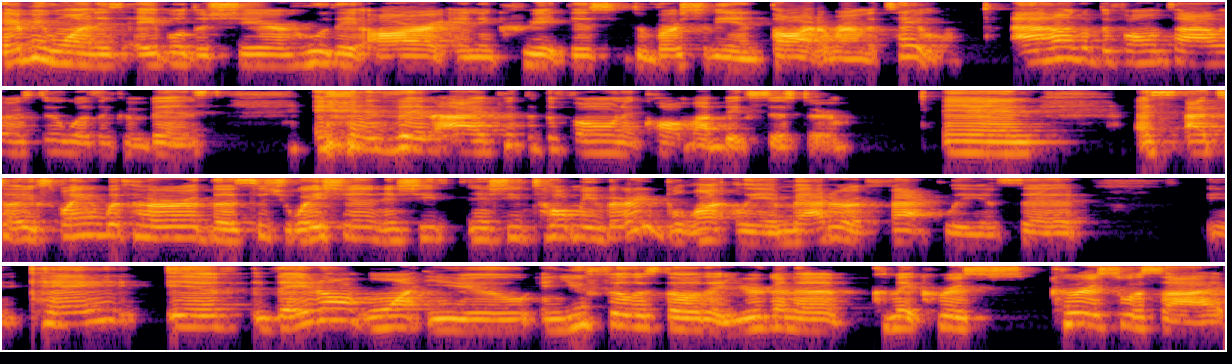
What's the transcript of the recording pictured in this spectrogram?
everyone is able to share who they are and then create this diversity and thought around the table. I hung up the phone, Tyler, and still wasn't convinced. And then I picked up the phone and called my big sister. And I, I t- explained with her the situation, and she and she told me very bluntly and matter of factly, and said, "Kay, if they don't want you, and you feel as though that you're going to commit career career suicide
